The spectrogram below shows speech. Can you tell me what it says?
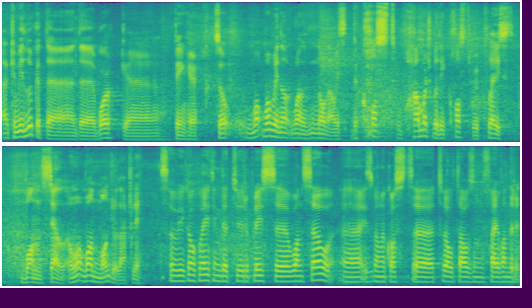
uh, can we look at the, the work uh, thing here? So, what, what we know, well, know now is the cost. How much would it cost to replace one cell, or one- module actually? So we're calculating that to replace uh, one cell uh, is going to cost uh, 12,500.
